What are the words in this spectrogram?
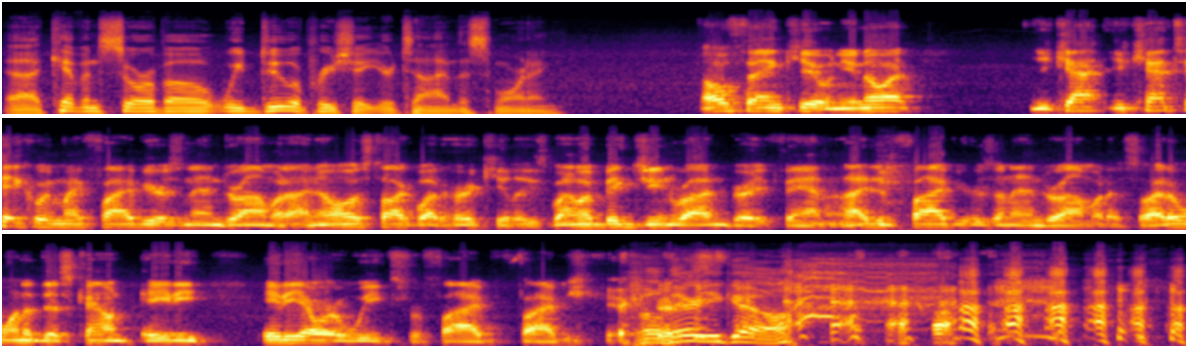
Uh, Kevin Sorbo, we do appreciate your time this morning. Oh, thank you. And you know what? You can't you can't take away my five years in Andromeda. I know I was talking about Hercules, but I'm a big Gene Roddenberry fan, and I did five years on Andromeda, so I don't want to discount 80, 80 hour weeks for five five years. Well, there you go.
